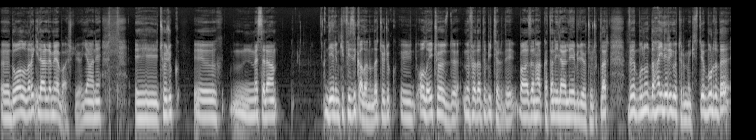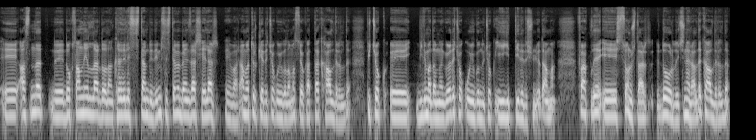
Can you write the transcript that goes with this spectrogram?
e, doğal olarak ilerlemeye başlıyor. Yani e, çocuk e, mesela diyelim ki fizik alanında çocuk e, olayı çözdü, müfredatı bitirdi. Bazen hakikaten ilerleyebiliyor çocuklar ve bunu daha ileri götürmek istiyor. Burada da e, aslında e, 90'lı yıllarda olan kredili sistem dediğimiz sisteme benzer şeyler e, var. Ama Türkiye'de çok uygulaması yok. Hatta kaldırıldı. Birçok e, bilim adamına göre de çok uygunu, çok iyi gittiği de düşünülüyordu ama farklı e, sonuçlar doğurduğu için herhalde kaldırıldı.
